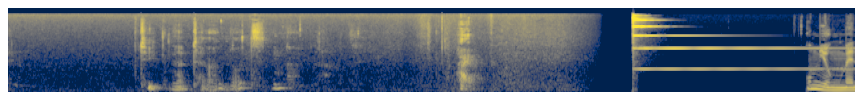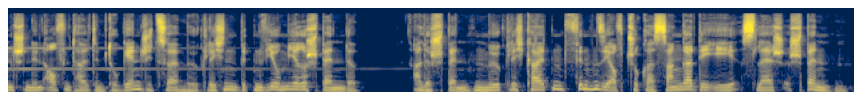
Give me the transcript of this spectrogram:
Hanh 1989. Hi. Um jungen Menschen den Aufenthalt im Togenji zu ermöglichen, bitten wir um ihre Spende. Alle Spendenmöglichkeiten finden Sie auf chukasanga.de/spenden.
